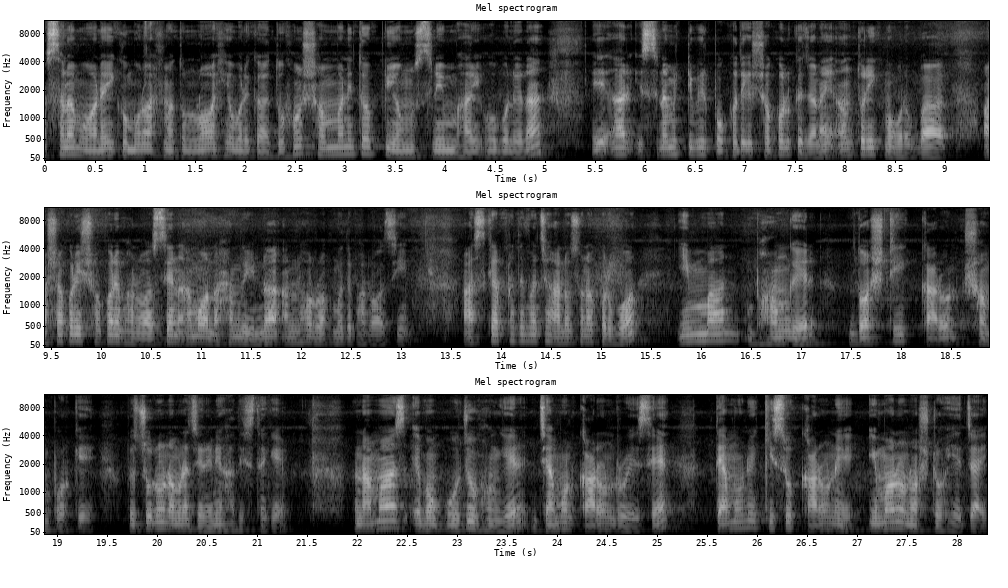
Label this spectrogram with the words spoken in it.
আসসালামু আলাইকুম রহমতুল্লাহ বরকাতুহ সম্মানিত প্রিয় মুসলিম ভাই ও বোনেরা, এ আর ইসলামিক টিভির পক্ষ থেকে সকলকে জানাই আন্তরিক মোবারকবাদ। আশা করি সকলে ভালো আছেন আমার আলহামদুলিল্লাহ, আল্লাহর রহমতে ভালো আছি। আজকে আপনাদের মাঝে আলোচনা করব ইমান ভঙ্গের দশটি কারণ সম্পর্কে। তো চলুন আমরা জেনে নিই হাদিস থেকে। নামাজ এবং অজু ভঙ্গের যেমন কারণ রয়েছে তেমনই কিছু কারণে ইমানও নষ্ট হয়ে যায়।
